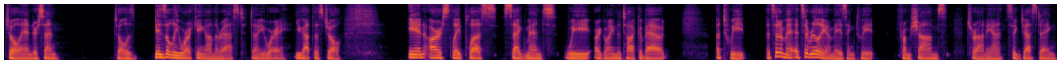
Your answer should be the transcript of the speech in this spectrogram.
Joel Anderson. Joel is busily working on the rest. Don't you worry. You got this, Joel. In our Slate Plus segment, we are going to talk about a tweet. It's an it's a really amazing tweet from Shams Charania suggesting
